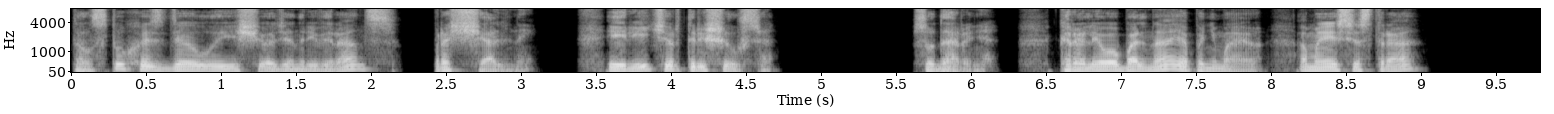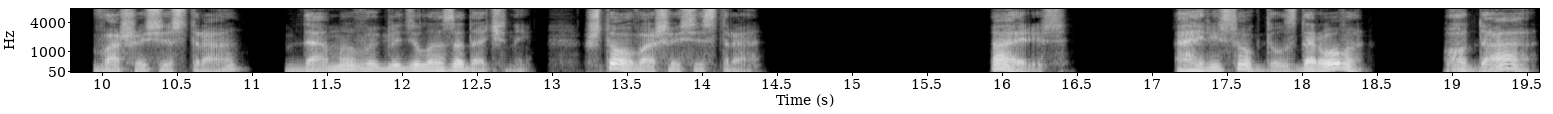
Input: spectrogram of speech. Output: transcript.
Толстуха сделала еще один реверанс, прощальный, и Ричард решился. «Сударыня, королева больна, я понимаю, а моя сестра?» «Ваша сестра?» Дама выглядела озадаченной. «Что ваша сестра?» «Айрис». «Айрис Огдал, здорова?» «О, да!»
